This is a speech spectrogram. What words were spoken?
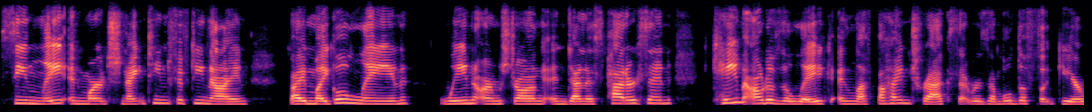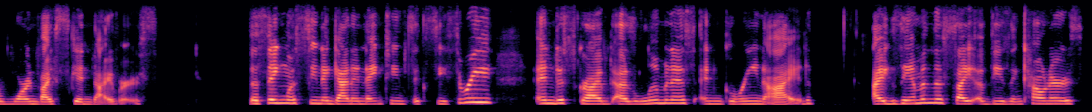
seen late in March 1959 by Michael Lane, Wayne Armstrong, and Dennis Patterson came out of the lake and left behind tracks that resembled the footgear worn by skin divers. The thing was seen again in 1963 and described as luminous and green eyed. I examined the site of these encounters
